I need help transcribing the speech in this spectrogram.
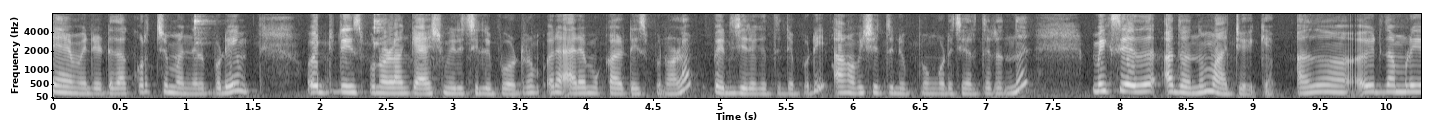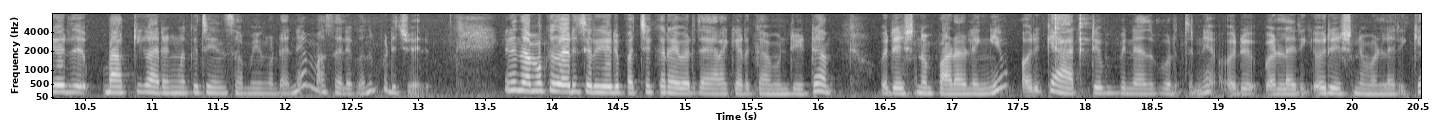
ചെയ്യാൻ വേണ്ടിയിട്ട് ഇതാ കുറച്ച് മഞ്ഞൾപ്പൊടിയും ഒരു ടീസ്പൂണോളം കാശ്മീരി ചില്ലി പൗഡറും ഒരു അരമുക്കാൽ ടീസ്പൂണോളം പെരിഞ്ചീരകത്തിന്റെ പൊടി ആവശ്യത്തിന് ഉപ്പും കൂടി ചേർത്തിട്ടൊന്ന് മിക്സ് ചെയ്ത് അതൊന്ന് മാറ്റി വയ്ക്കാം അത് ഒരു നമ്മൾ ഈ ഒരു ബാക്കി കാര്യങ്ങളൊക്കെ ചെയ്യുന്ന സമയം കൊണ്ട് തന്നെ മസാലയൊക്കെ ഒന്ന് പിടിച്ചു വരും. ഇനി നമുക്കിതൊരു ചെറിയൊരു പച്ചക്കറി അവർ തയ്യാറാക്കി എടുക്കാൻ വേണ്ടിയിട്ട് ഒരു കഷ്ണം പടവലങ്ങിയും ഒരു ക്യാരറ്റും പിന്നെ അതുപോലെ തന്നെ ഒരു വെള്ളരിക്ക ഒരു കഷ്ണം വെള്ളരിക്ക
